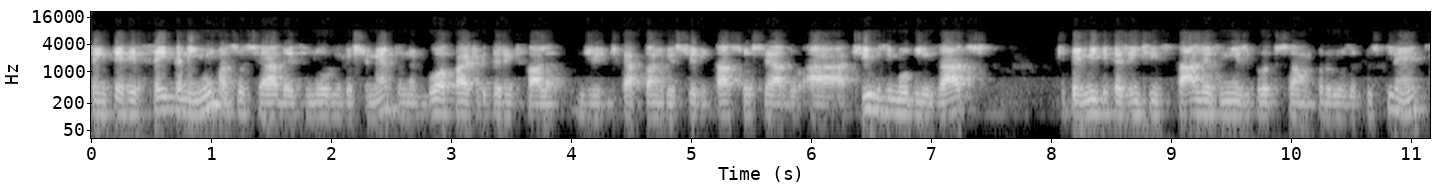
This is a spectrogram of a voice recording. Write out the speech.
sem ter receita nenhuma associada a esse novo investimento, né? boa parte do que a gente fala de, de capital investido está associado a ativos imobilizados, que permitem que a gente instale as linhas de produção e produza para os clientes.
